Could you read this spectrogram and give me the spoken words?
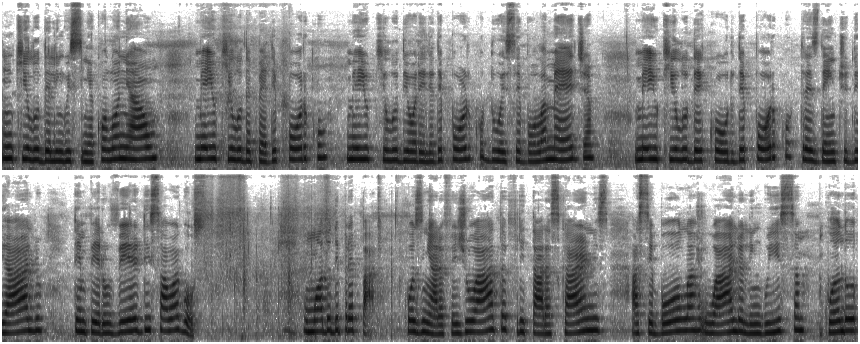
1 kg de linguiça colonial, meio quilo de pé de porco, meio quilo de orelha de porco, duas cebola média, meio quilo de couro de porco, três dentes de alho, tempero verde e sal a gosto. O modo de preparo: cozinhar a feijoada, fritar as carnes, a cebola, o alho, a linguiça. Quando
